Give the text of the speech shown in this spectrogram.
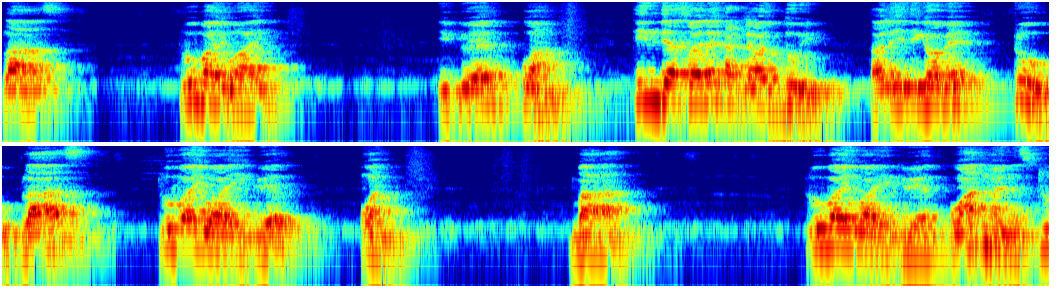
plus two by y equal one তিন দেওয়া ছয় কাটলে হয় দুই। তাহলে এদিকে হবে two plus two by y equal one বা two by y equal one minus two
